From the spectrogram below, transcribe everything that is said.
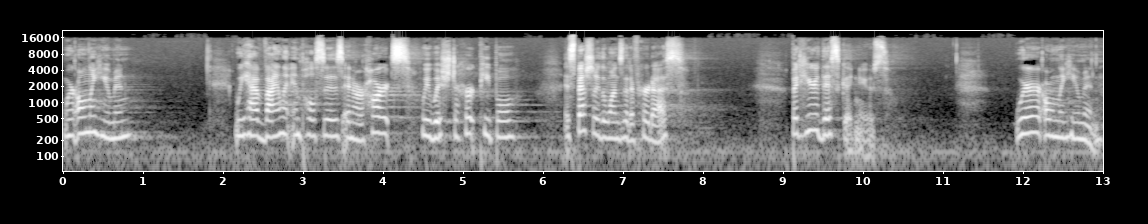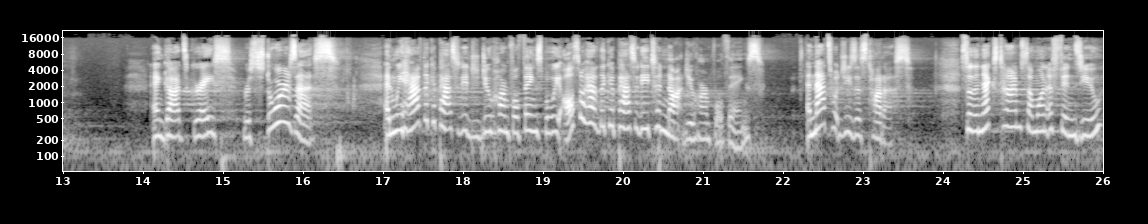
We're only human. We have violent impulses in our hearts. We wish to hurt people, especially the ones that have hurt us. But hear this good news we're only human. And God's grace restores us. And we have the capacity to do harmful things, but we also have the capacity to not do harmful things. And that's what Jesus taught us. So the next time someone offends you,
